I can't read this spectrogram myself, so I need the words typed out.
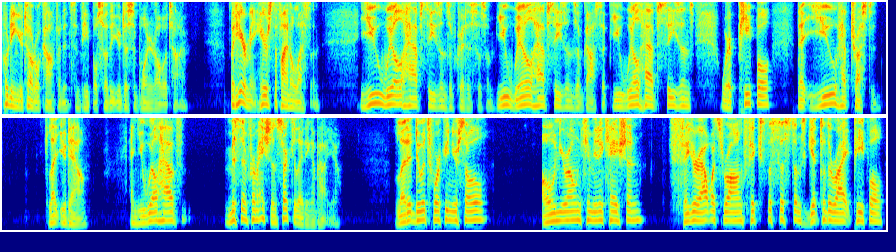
putting your total confidence in people so that you're disappointed all the time. But hear me. Here's the final lesson. You will have seasons of criticism. You will have seasons of gossip. You will have seasons where people that you have trusted let you down. And you will have misinformation circulating about you. Let it do its work in your soul. Own your own communication. Figure out what's wrong. Fix the systems. Get to the right people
